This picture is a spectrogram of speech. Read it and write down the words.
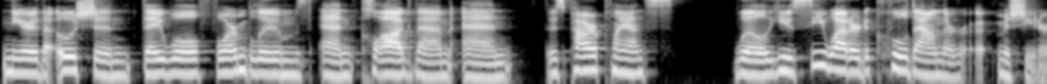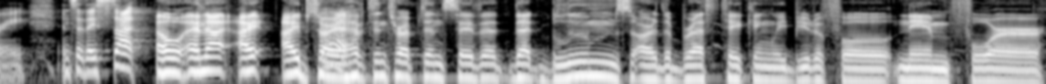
near the ocean, they will form blooms and clog them, and those power plants will use seawater to cool down their uh, machinery. And so they suck Oh, and I, I I'm sorry, I have to interrupt and say that that blooms are the breathtakingly beautiful name for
